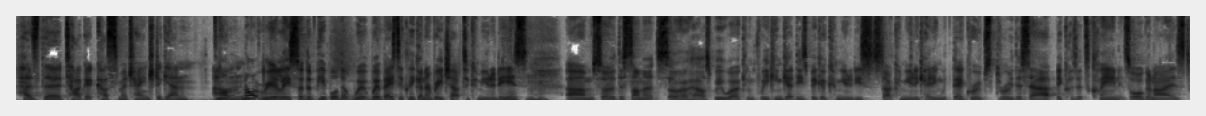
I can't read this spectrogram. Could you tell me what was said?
Has the target customer changed again? Not, um, not really. So the people that we're, we're basically going to reach out to communities. Mm-hmm. Um, so the Summit, Soho House, WeWork, and if we can get these bigger communities to start communicating with their groups through this app because it's clean, it's organized.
